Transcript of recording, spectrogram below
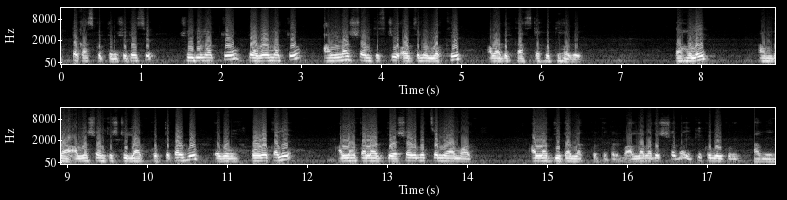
একটা কাজ করতে হবে, সেটা হচ্ছে শুধুমাত্র, কেবলমাত্র আল্লাহর সন্তুষ্টি অর্জনের লক্ষ্যে আমাদের কাজটা হতে হবে। তাহলে আমরা আল্লাহ সন্তুষ্টি লাভ করতে পারব এবং পরকালে আল্লাহ তালার দেওয়া সর্বোচ্চ নিয়ামত আল্লাহ দিদার লাভ করতে পারব। আল্লাহ আমাদের সবাইকে কবুল করুন। আমিন।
